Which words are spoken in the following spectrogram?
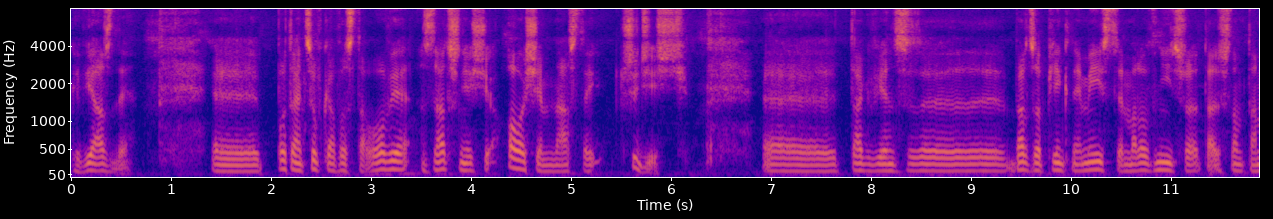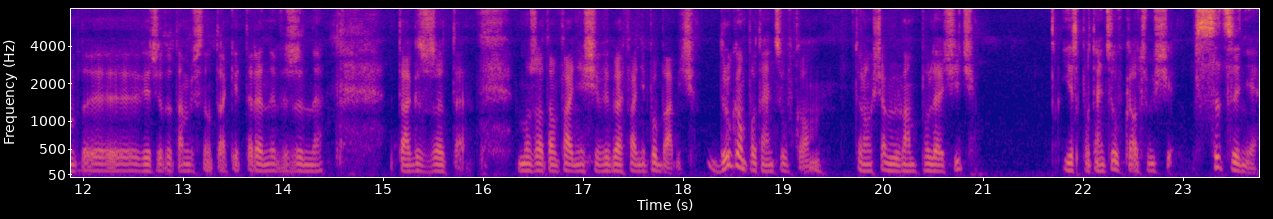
Gwiazdy. Potańcówka w Ostałowie zacznie się o 18.30. E, Tak więc e, bardzo piękne miejsce, malownicze. Zresztą tam, e, wiecie, to tam już są takie tereny wyżynne. Także te, można tam fajnie się wybrać, fajnie pobawić. Drugą potańcówką, którą chciałbym Wam polecić, jest potańcówka oczywiście w Sycynie.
